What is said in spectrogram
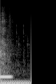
How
